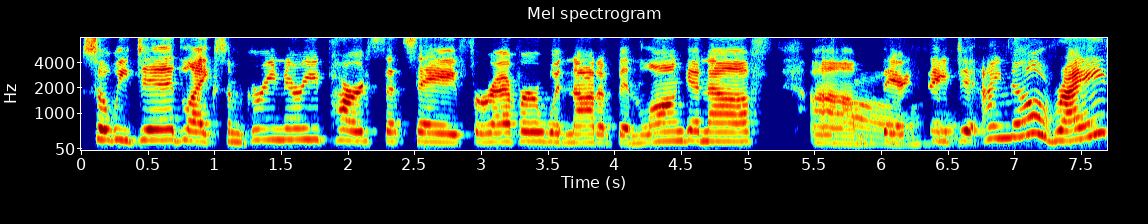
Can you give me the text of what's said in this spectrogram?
So we did like some greenery parts that say forever would not have been long enough. Um, they, they did, I know, right?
